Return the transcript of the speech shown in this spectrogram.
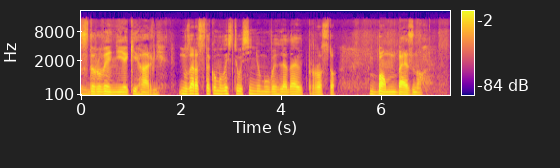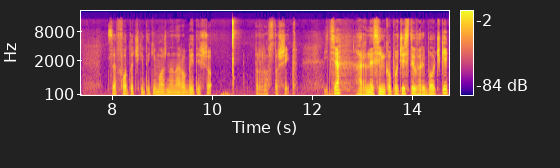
Здоровенні, які гарні. Ну зараз в такому листі осінньому виглядають просто бомбезно. Це фоточки такі можна наробити, що просто шик. Дивіться, гарнесенько почистив грибочки.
